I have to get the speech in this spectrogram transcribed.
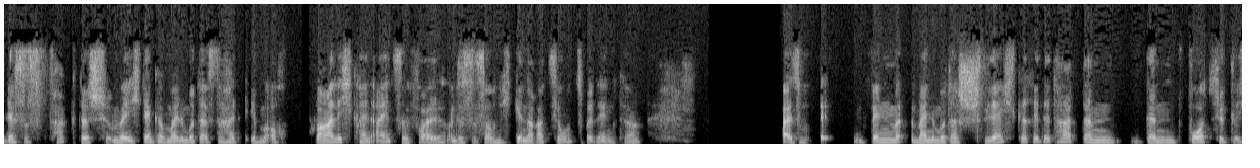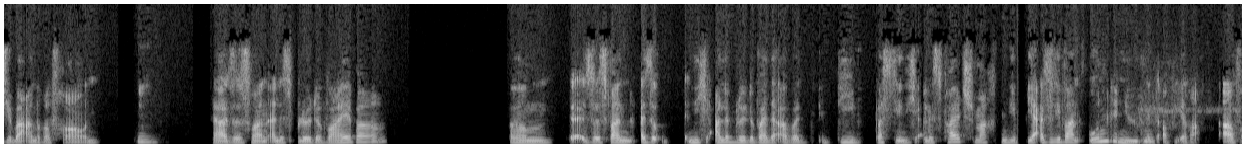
das ist faktisch. Ich denke, meine Mutter ist da halt eben auch wahrlich kein Einzelfall und das ist auch nicht generationsbedingt. Ja? Also äh, wenn meine Mutter schlecht geredet hat, dann, dann vorzüglich über andere Frauen. Mhm. Ja, also es waren alles blöde Weiber. Ähm, also es waren also nicht alle blöde Weiber, aber die, was die nicht alles falsch machten, die, ja, also die waren ungenügend auf ihre, auf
